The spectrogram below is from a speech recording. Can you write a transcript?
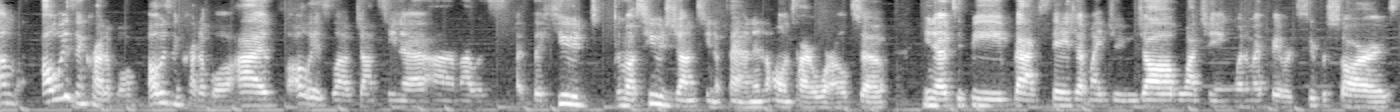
Um, always incredible. Always incredible. I've always loved John Cena. Um, I was the huge, the most huge John Cena fan in the whole entire world. So you know, to be backstage at my dream job watching one of my favorite superstars,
